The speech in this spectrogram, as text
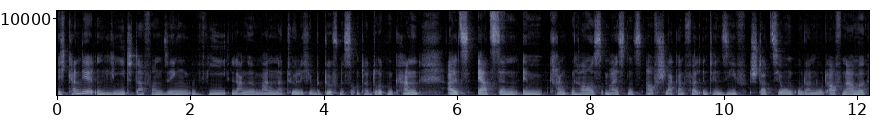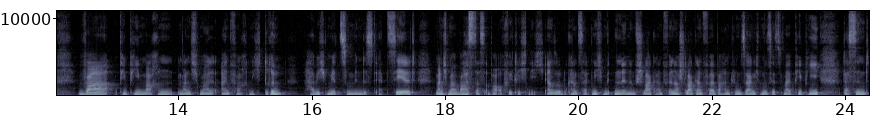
ich kann dir ein Lied davon singen, wie lange man natürliche Bedürfnisse unterdrücken kann. Als Ärztin im Krankenhaus, meistens auf Schlaganfall, Intensivstation oder Notaufnahme, war Pipi machen manchmal einfach nicht drin habe ich mir zumindest erzählt. Manchmal war es das aber auch wirklich nicht. Also du kannst halt nicht mitten in, einem Schlaganfall, in einer Schlaganfallbehandlung sagen, ich muss jetzt mal pipi. Das sind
